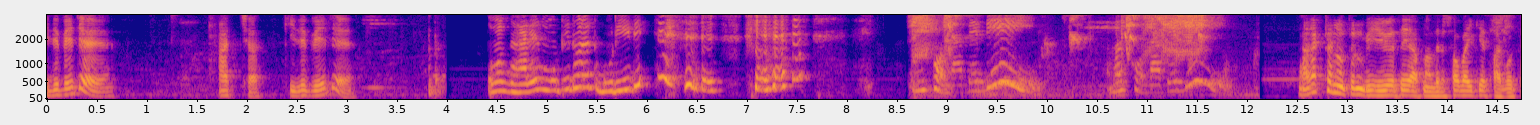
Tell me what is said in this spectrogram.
খিদে পেয়েছে? আচ্ছা খিদে পেয়েছে? তোমার ঘাড়ের মুঠি ধরে ঘুরিয়ে দিচ্ছে? সোনা বেবি আমার সোনা বেবি। আর একটা নতুন ভিডিওতে আপনাদের সবাইকে স্বাগত।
